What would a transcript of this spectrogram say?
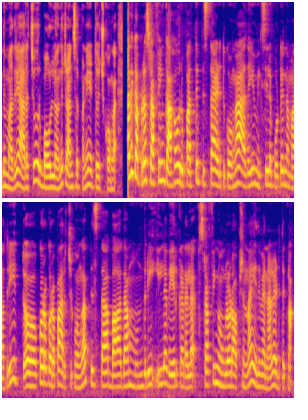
இது மாதிரி அரைச்சி ஒரு பவுலில் வந்து ட்ரான்ஸ்ஃபர் பண்ணி எடுத்து வச்சுக்கோங்க. அதுக்கப்புறம் ஸ்டஃபிங்காக ஒரு பத்து பிஸ்தா எடுத்துக்கோங்க. அதையும் மிக்சியில் போட்டு இந்த மாதிரி குறை கொர கொரப்பாக அரைச்சிக்கோங்க. பிஸ்தா பாதாம் முந்திரி இல்லை வேர்க்கடலை ஸ்டஃபிங் உங்களோட ஆப்ஷன் தான். எது வேணாலும் எடுத்துக்கலாம்.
